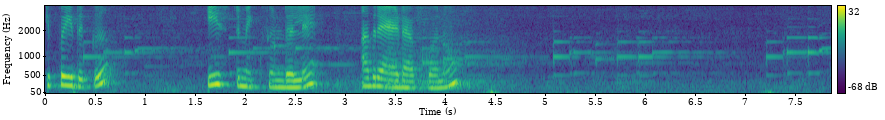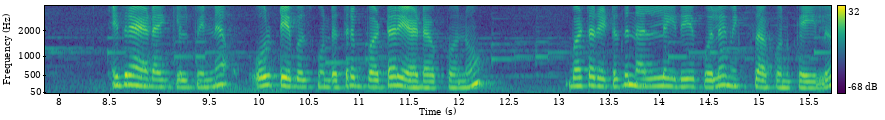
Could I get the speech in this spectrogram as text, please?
இப்போ இதுக்கு ஈஸ்ட் மிக்ஸ் உண்டல்லே அதில் ஆட் ஆக்கணும் ಇದರ ಆ್ಯಡ್ ಹಾಕಿಲ್ ಪಿನ್ನೆ ಒಂದು ಟೇಬಲ್ ಸ್ಪೂನ್ ಹತ್ರ ಬಟರ್ ಆ್ಯಡ್ ಹಾಕೋನು ಬಟರ್ ಇಟ್ಟದು ನಲ್ಲ ಇದೇ ಪೋಲೆ ಮಿಕ್ಸ್ ಹಾಕೊಂಡು ಕೈಲು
